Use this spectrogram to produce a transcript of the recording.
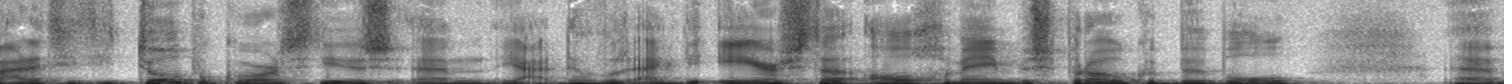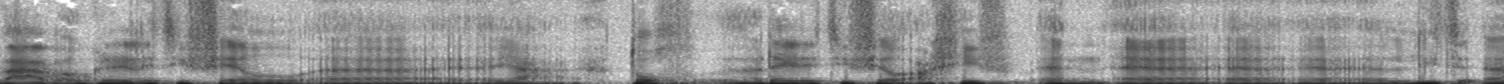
Maar het is die tulpenkoorts die dus... een ja, dat was eigenlijk de eerste algemeen besproken bubbel... eh, waar we ook relatief veel, eh, ja, toch relatief veel archief en eh, eh, eh, eh,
